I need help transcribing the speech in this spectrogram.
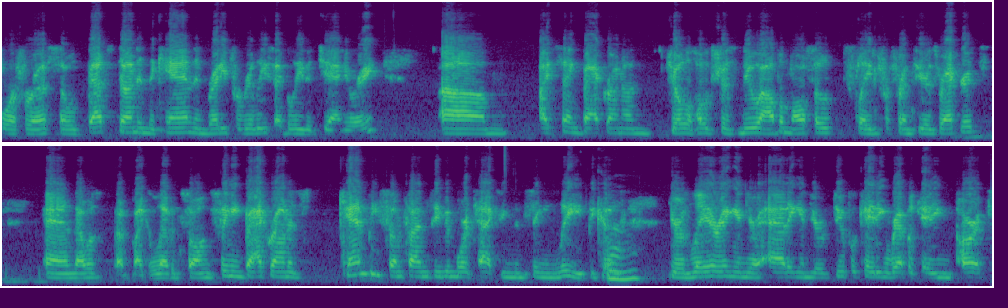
four for us, so that's done in the can and ready for release. I believe in January. Um, I sang background on Joel Hoekstra's new album, also slated for Frontiers Records, and that was uh, like 11 songs. Singing background is can be sometimes even more taxing than singing lead because wow. you're layering and you're adding and you're duplicating, replicating parts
